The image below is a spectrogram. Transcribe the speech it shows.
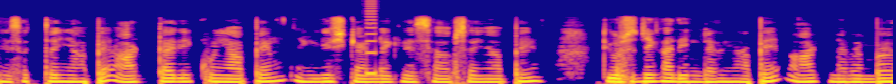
देख सकते हैं यहाँ पे आठ तारीख को यहाँ पे इंग्लिश कैलेंडर के हिसाब से यहाँ पे ट्यूसडे का दिन रहेगा यहाँ पे। आठ नवंबर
